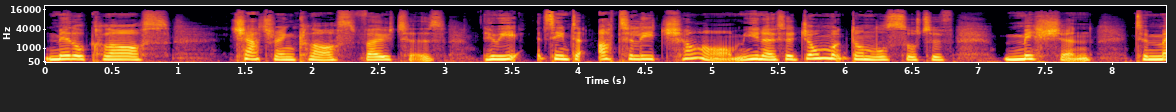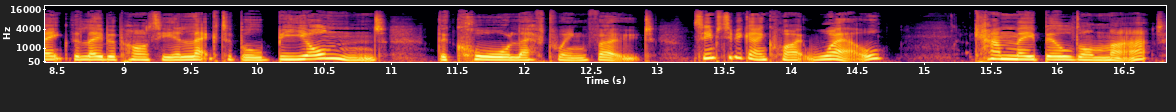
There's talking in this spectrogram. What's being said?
middle class chattering class voters who he seemed to utterly charm. You know, so John McDonnell's sort of mission to make the Labour Party electable beyond the core left wing vote seems to be going quite well. Can they build on that?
